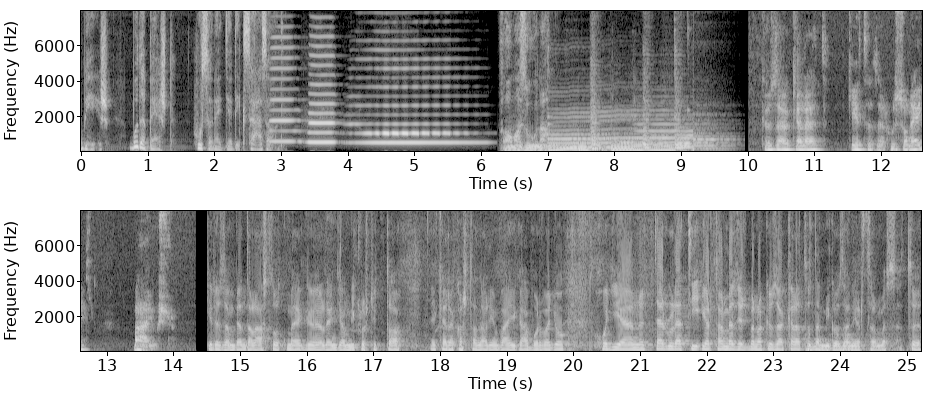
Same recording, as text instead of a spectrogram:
Bézs, Budapest, 21. század. Amazóna. Közel-kelet, 2021. május. Kérdezem Benda Lászlót, meg Lengyel Miklós itt a kerekasztalnál, én Vályi Gábor vagyok, hogy ilyen területi értelmezésben a közel-kelet az nem igazán értelmezhető,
